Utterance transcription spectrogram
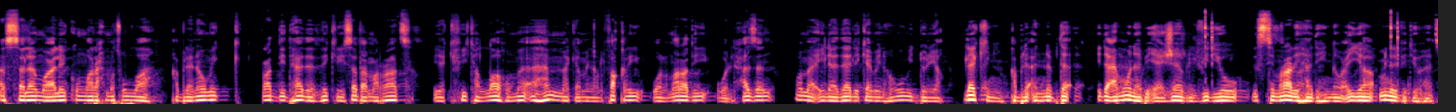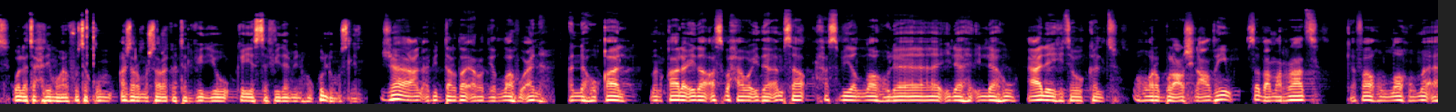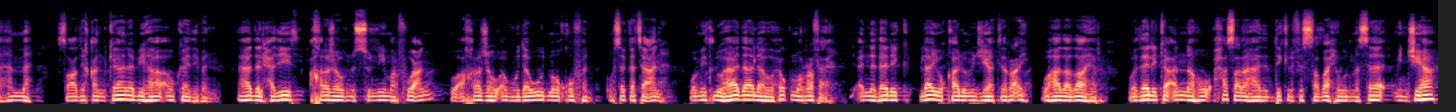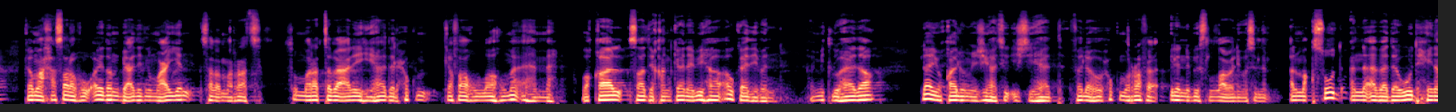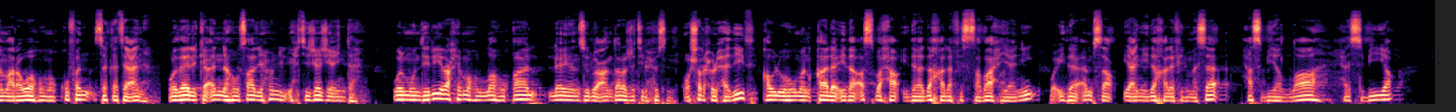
السلام عليكم ورحمة الله. قبل نومك ردد هذا الذكر سبع مرات. يكفيك الله ما أهمك من الفقر والمرض والحزن وما إلى ذلك من هموم الدنيا. لكن قبل أن نبدأ ادعمونا بإعجاب للفيديو لاستمرار هذه النوعية من الفيديوهات. ولا تحرموا أنفسكم أجر مشاركة الفيديو كي يستفيد منه كل مسلم. جاء عن أبي الدرداء رضي الله عنه أنه قال من قال إذا أصبح وإذا أمسى حسبي الله لا إله إلا هو عليه توكلت وهو رب العرش العظيم. سبع مرات كفاه الله ما أهمه صادقا كان بها أو كاذبا. هذا الحديث أخرجه ابن السني مرفوعا وأخرجه أبو داود موقوفا وسكت عنه. ومثل هذا له حكم الرفع لأن ذلك لا يقال من جهة الرأي وهذا ظاهر. وذلك أنه حصر هذا الذكر في الصباح والمساء من جهة كما حصره أيضا بعدد معين سبع مرات ثم رتب عليه هذا الحكم كفاه الله ما أهمه وقال صادقا كان بها أو كاذبا فمثل هذا لا يقال من جهة الاجتهاد فله حكم الرفع إلى النبي صلى الله عليه وسلم. المقصود أن أبا داود حينما رواه موقوفا سكت عنه وذلك أنه صالح للاحتجاج عنده. والمنذري رحمه الله قال لا ينزل عن درجة الحسن وشرح الحديث قوله من قال إذا أصبح إذا دخل في الصباح يعني وإذا أمسى يعني دخل في المساء حسبي الله حسبي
